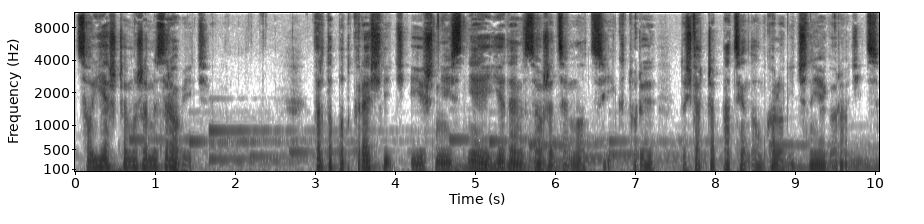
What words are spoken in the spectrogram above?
Co jeszcze możemy zrobić? Warto podkreślić, iż nie istnieje jeden wzorzec emocji, który doświadcza pacjent onkologiczny i jego rodzic.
